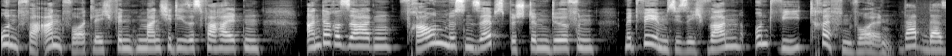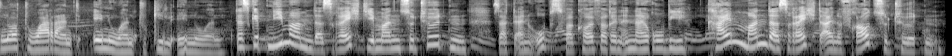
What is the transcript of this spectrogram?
Unverantwortlich finden manche dieses Verhalten. Andere sagen, Frauen müssen selbst bestimmen dürfen, mit wem sie sich wann und wie treffen wollen. Das gibt niemandem das Recht, jemanden zu töten, sagt eine Obstverkäuferin in Nairobi. Keinem Mann das Recht, eine Frau zu töten.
